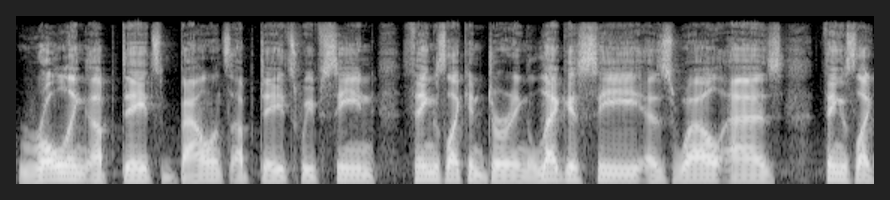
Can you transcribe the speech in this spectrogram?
rolling updates, balance updates. We've seen things like Enduring Legacy, as well as things like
